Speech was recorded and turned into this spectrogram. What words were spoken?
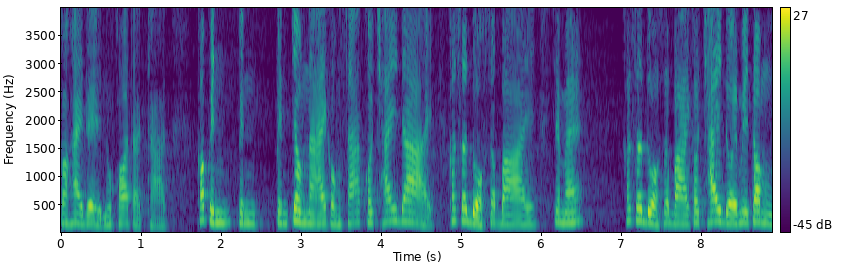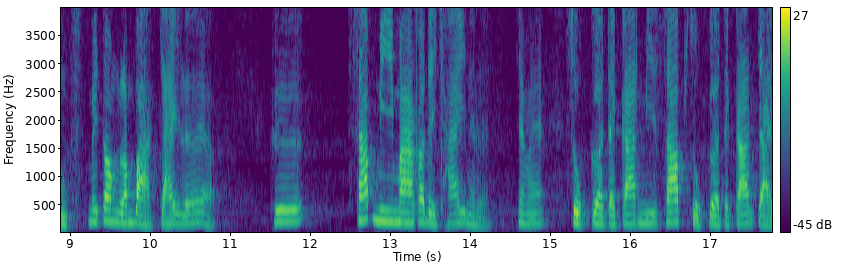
ก็ให้ด้วยอนุเคราะห์ตัดขาดเขาเป็นเป็นเป็นเจ้านายของทรัพย์เขาใช้ได้เขาสะดวกสบายใช่ไหมเขาสะดวกสบายเขาใช้โดยไม่ต้องไม่ต้องลำบากใจเลยอะคือทรัพย์มีมาก็ได้ใช้นั่นแหละใช่ไหม สุขเกิดแต่การมีทรัพย์ สุขเกิดแต่การจ่าย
